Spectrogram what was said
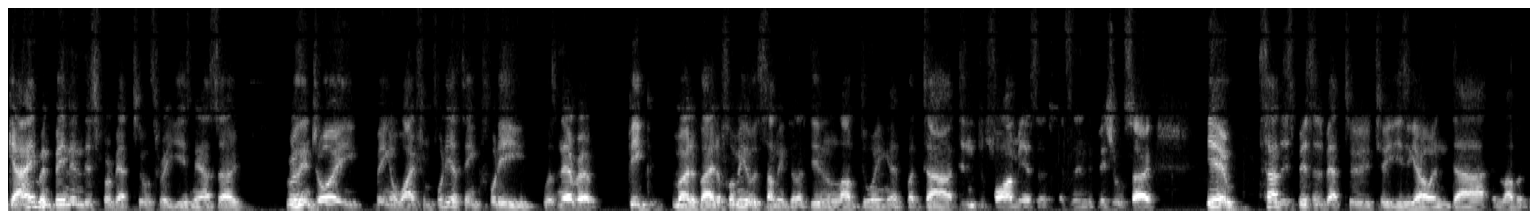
game, and been in this for about two or three years now. So really enjoy being away from footy. I think footy was never a big motivator for me. It was something that I did and loved doing it, but uh, didn't define me as, a, as an individual. So yeah, started this business about two two years ago and uh, and love it.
